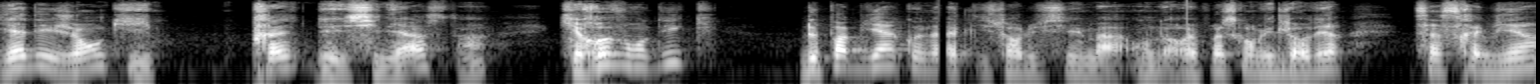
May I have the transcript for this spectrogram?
il y a des gens qui, des cinéastes, hein, qui revendiquent de pas bien connaître l'histoire du cinéma. On aurait presque envie de leur dire, ça serait bien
